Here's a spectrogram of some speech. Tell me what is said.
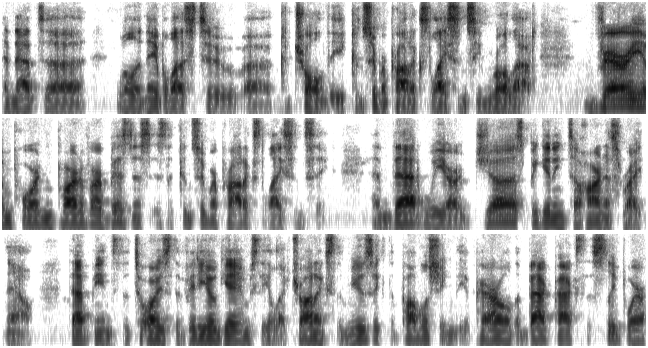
and that uh, will enable us to uh, control the consumer products licensing rollout. Very important part of our business is the consumer products licensing, and that we are just beginning to harness right now. That means the toys, the video games, the electronics, the music, the publishing, the apparel, the backpacks, the sleepwear,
